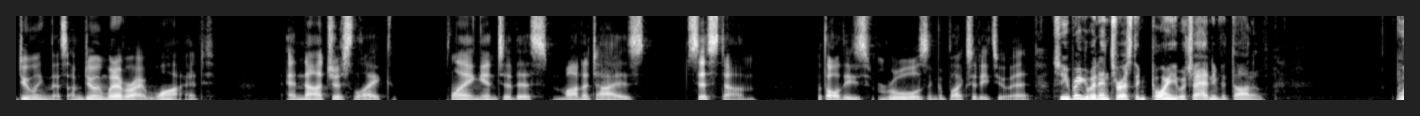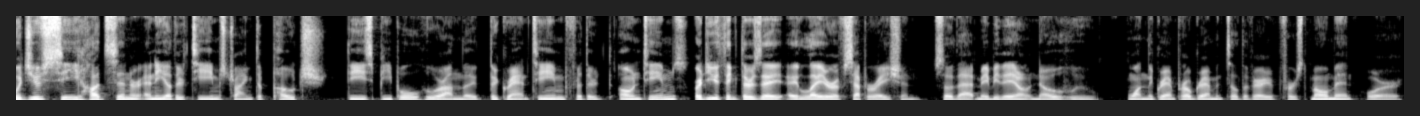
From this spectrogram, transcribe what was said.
doing this. I'm doing whatever I want and not just like playing into this monetized system with all these rules and complexity to it." So you bring up an interesting point, which I hadn't even thought of. Would you see Hudson or any other teams trying to poach these people who are on the, the grant team for their own teams? Or do you think there's a, a layer of separation so that maybe they don't know who won the grant program until the very first moment? Or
